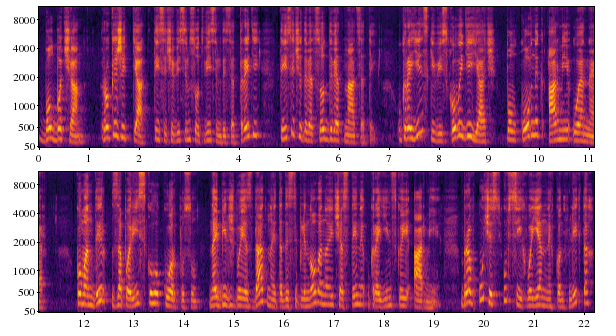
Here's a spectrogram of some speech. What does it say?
Болбочан. Роки життя 1883-1919. Український військовий діяч, полковник армії УНР, командир Запорізького корпусу, найбільш боєздатної та дисциплінованої частини української армії. Брав участь у всіх воєнних конфліктах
